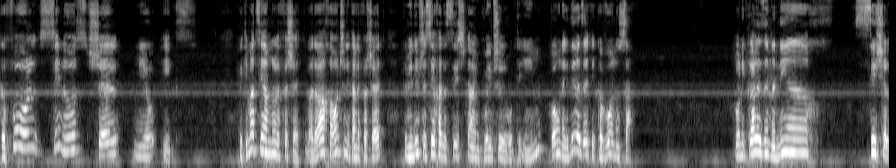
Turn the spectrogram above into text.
כפול סינוס של מיו x. וכמעט סיימנו לפשט, והדבר האחרון שניתן לפשט, אתם יודעים ש-C1 ו-C2 קבועים שרירותיים, בואו נגדיר את זה כקבוע נוסף. בואו נקרא לזה נניח C3,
